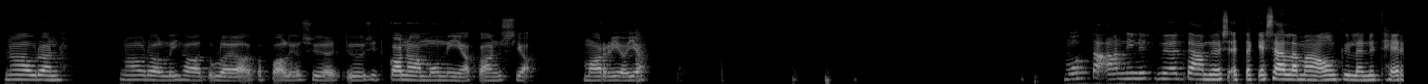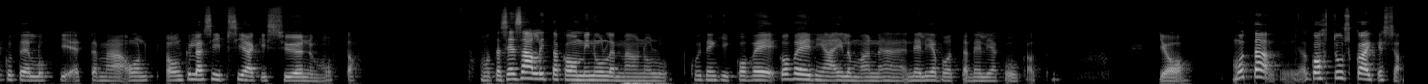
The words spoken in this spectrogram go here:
naudan, Naudan lihaa tulee aika paljon syötyä. Sitten kananmunia kans ja marjoja. Mutta Anni nyt myöntää myös, että kesällä mä oon kyllä nyt herkutellutkin, että mä oon, oon kyllä sipsiäkin syönyt, mutta, mutta se sallittakoon minulle. Mä oon ollut kuitenkin kove, koveinia ilman neljä vuotta, neljä kuukautta. Joo, mutta kohtuus kaikessa.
